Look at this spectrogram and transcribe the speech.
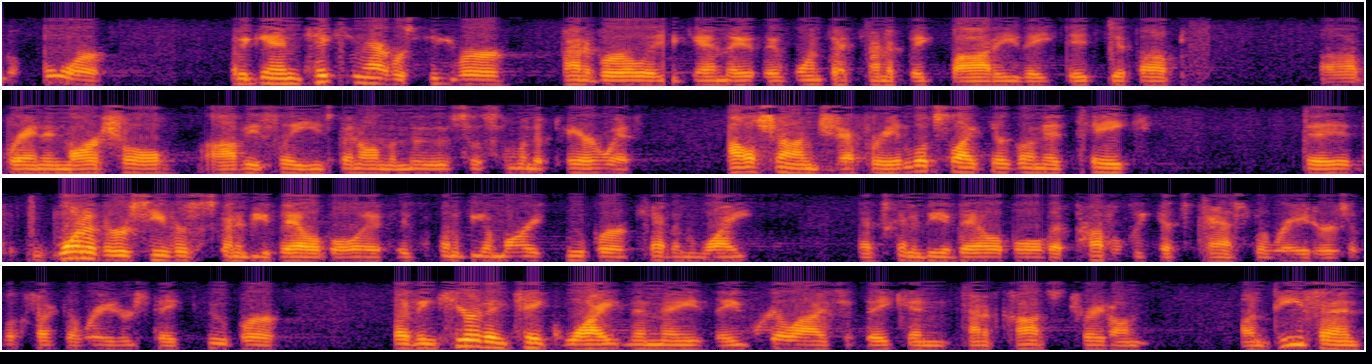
before. But again, taking that receiver kind of early, again, they, they want that kind of big body. They did give up Brandon Marshall. Obviously, he's been on the move, so someone to pair with Alshon Jeffery. It looks like they're going to take one of the receivers is going to be available. It's going to be Amari Cooper or Kevin White that's going to be available that probably gets past the Raiders. It looks like the Raiders take Cooper. I think here they take White, and then they they realize that they can kind of concentrate on on defense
